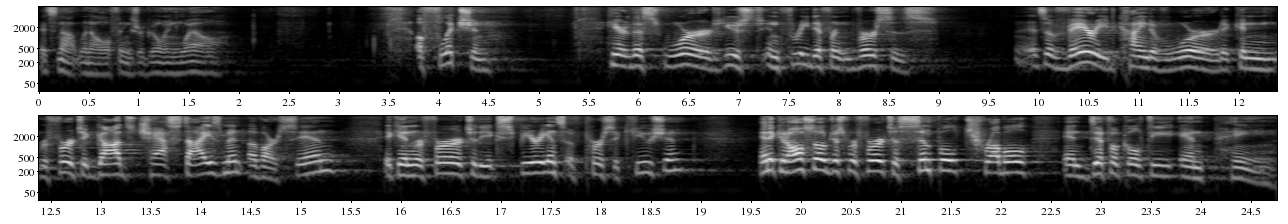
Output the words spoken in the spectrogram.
it's not when all things are going well. Affliction. Here, this word used in three different verses. It's a varied kind of word. It can refer to God's chastisement of our sin. It can refer to the experience of persecution. And it can also just refer to simple trouble and difficulty and pain.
